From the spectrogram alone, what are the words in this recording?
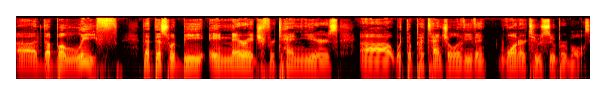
uh, the belief that this would be a marriage for 10 years uh, with the potential of even one or two Super Bowls.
